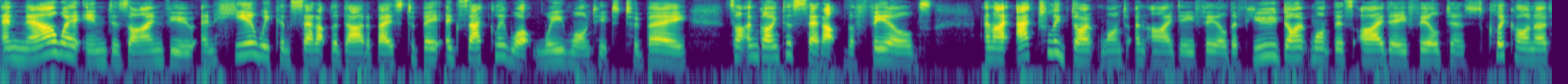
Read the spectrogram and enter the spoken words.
And now we're in design view and here we can set up the database to be exactly what we want it to be. So I'm going to set up the fields and I actually don't want an ID field. If you don't want this ID field, just click on it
